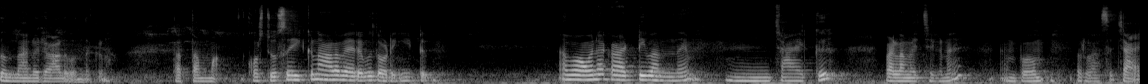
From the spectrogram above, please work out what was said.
തിന്നാൻ ഒരാൾ വന്നിക്കണ് തത്തമ്മ. കുറച്ച് ദിവസം കഴിക്കണ ആളെ വരവ് തുടങ്ങിയിട്ട്. അപ്പോൾ അവനെ കാട്ടി വന്ന് ചായക്ക് വെള്ളം വെച്ചേക്കണ്. അപ്പം ഒരു ഗ്ലാസ് ചായ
